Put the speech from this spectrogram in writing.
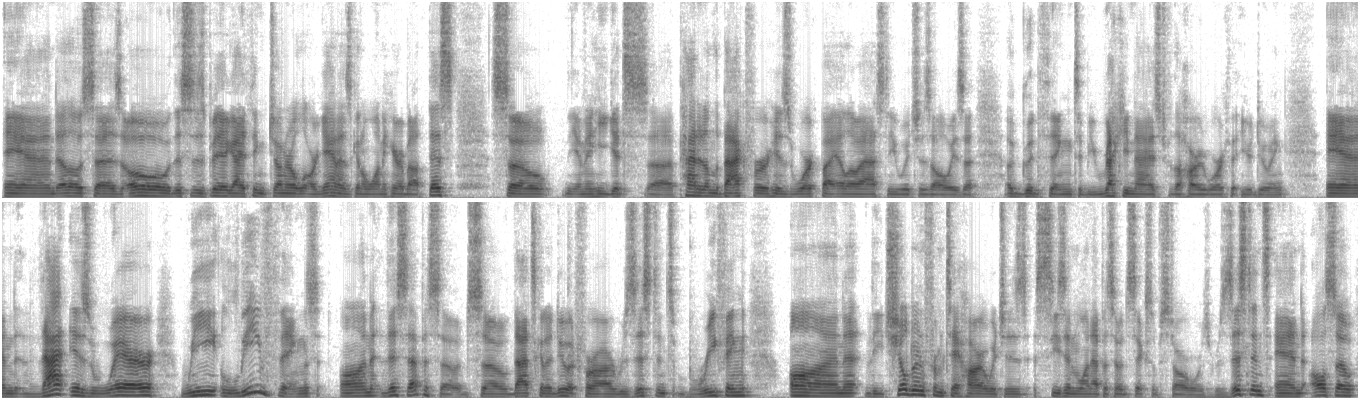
And Ello says, Oh, this is big. I think General Organa is going to want to hear about this. So, you know, he gets uh, patted on the back for his work by Ello Asty, which is always a, a good thing to be recognized for the hard work that you're doing. And that is where we leave things on this episode. So that's going to do it for our resistance briefing on the Children from Tehar, which is season one, episode six of Star Wars Resistance. And also,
